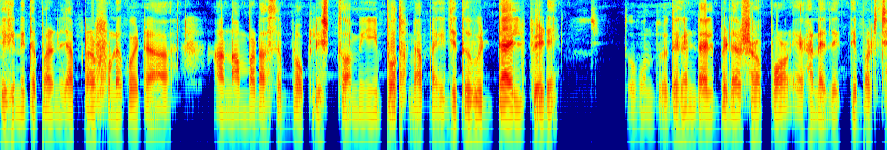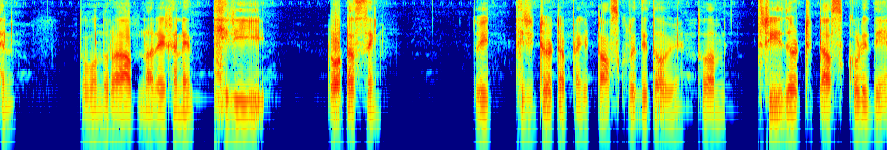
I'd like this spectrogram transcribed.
দেখে নিতে পারেন যে আপনার ফোনে কয়টা নাম্বার আছে ব্লক লিস্ট তো আমি প্রথমে আপনাকে যেতে হবে ডায়াল প্যাডে তো বন্ধুরা, দেখেন ডায়াল প্যাডে আসার পর এখানে দেখতে পাচ্ছেন। তো বন্ধুরা, আপনার এখানে থ্রি ডট আছে। তো এই থ্রি ডট আপনাকে টাচ করে দিতে হবে। তো আমি থ্রি ডটে টাচ করে দিয়ে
